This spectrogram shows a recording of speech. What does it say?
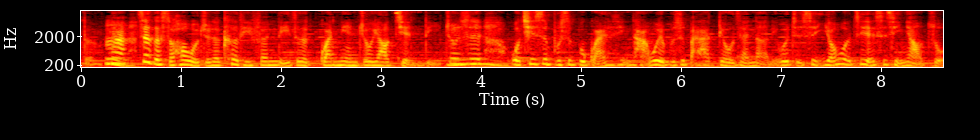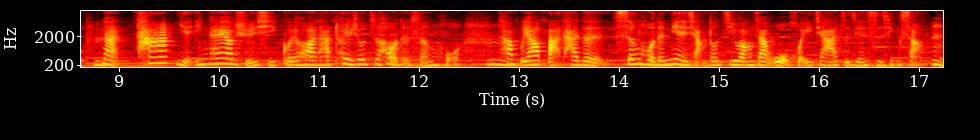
的。嗯，那这个时候我觉得课题分离这个观念就要建立，就是我其实不是不关心他，我也不是把他丢在那里，我只是有我自己的事情要做。嗯，那他也应该要学习规划他退休之后的生活。他不要把他的生活的念想都寄望在我回家这件事情上。嗯，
